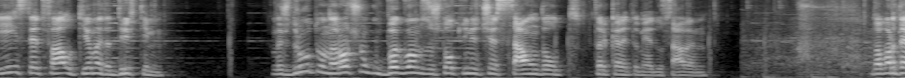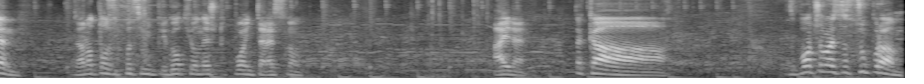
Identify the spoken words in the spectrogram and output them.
И след това отиваме да дрифтим. Между другото, нарочно го бъгвам, защото иначе саунда от търкането ми е досаден. Добър ден! Да на този път си ми приготвил нещо по-интересно. Айде. Така. Започваме с Супра.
